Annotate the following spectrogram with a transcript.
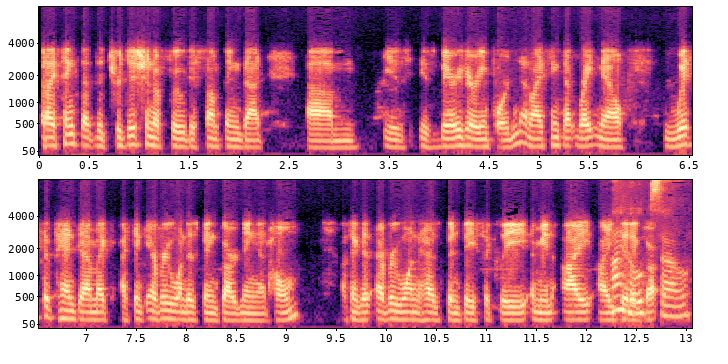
But I think that the tradition of food is something that um, is is very very important, and I think that right now with the pandemic, I think everyone has been gardening at home. I think that everyone has been basically. I mean, I I, I did hope a gar- so.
